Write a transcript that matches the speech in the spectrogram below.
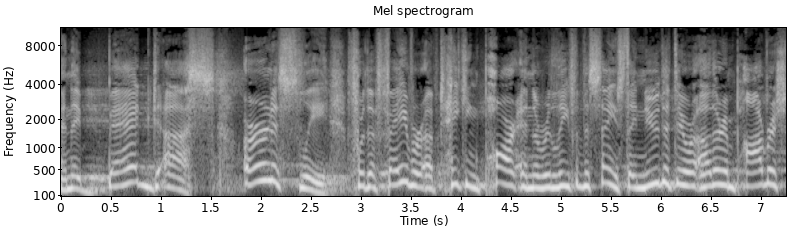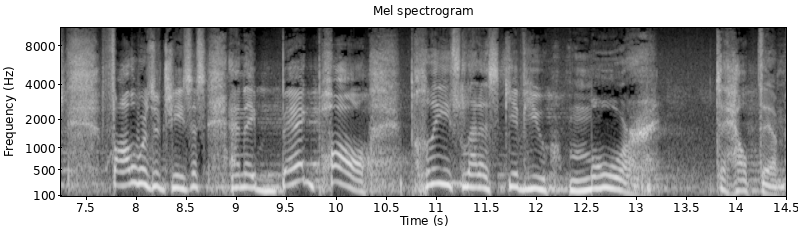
And they begged us earnestly for the favor of taking part in the relief of the saints. They knew that there were other impoverished followers of Jesus, and they begged Paul, please let us give you more to help them.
